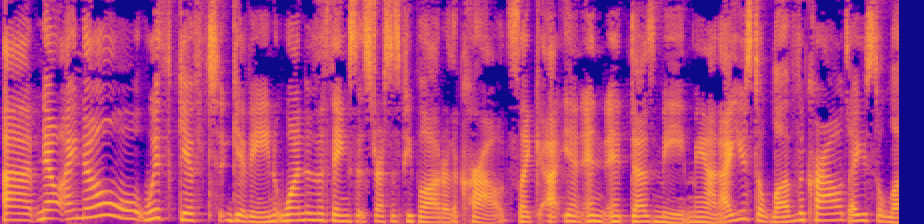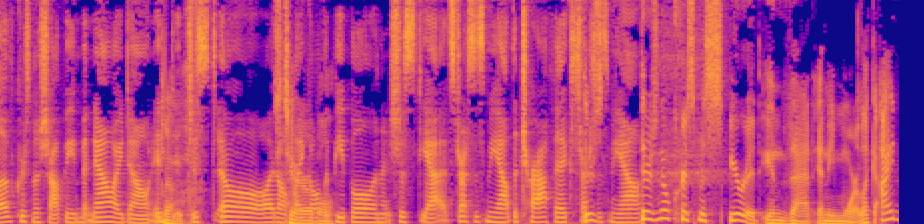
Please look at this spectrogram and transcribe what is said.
Uh, now I know with gift giving, one of the things that stresses people out are the crowds. Like, uh, and, and, it does me, man. I used to love the crowds. I used to love Christmas shopping, but now I don't. It, oh, it just oh, I don't like all the people, and it's just yeah, it stresses me out. The traffic stresses there's, me out. There's no Christmas spirit in that anymore. Like I,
